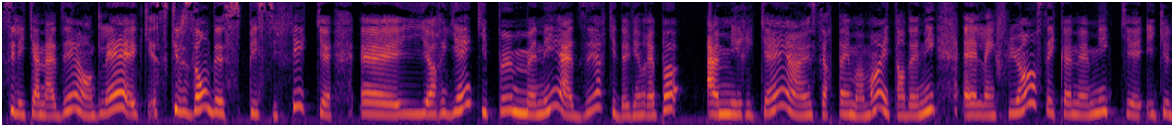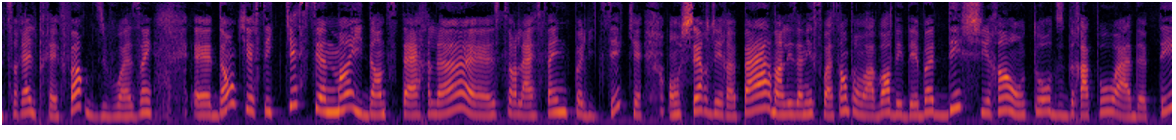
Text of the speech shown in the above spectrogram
c'est les Canadiens anglais, ce qu'ils ont de spécifique? Il euh, n'y a rien qui peut mener à dire qu'ils ne deviendraient pas américain à un certain moment, étant donné euh, l'influence économique et culturelle très forte du voisin. Euh, donc, ces questionnements identitaires-là euh, sur la scène politique, on cherche des repères. Dans les années 60, on va avoir des débats déchirants autour du drapeau à adopter.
